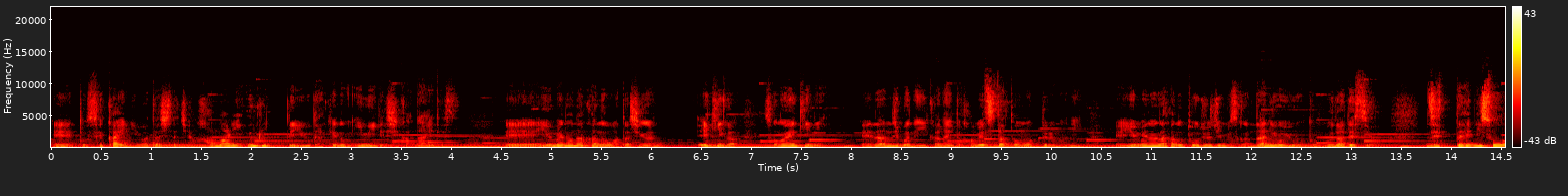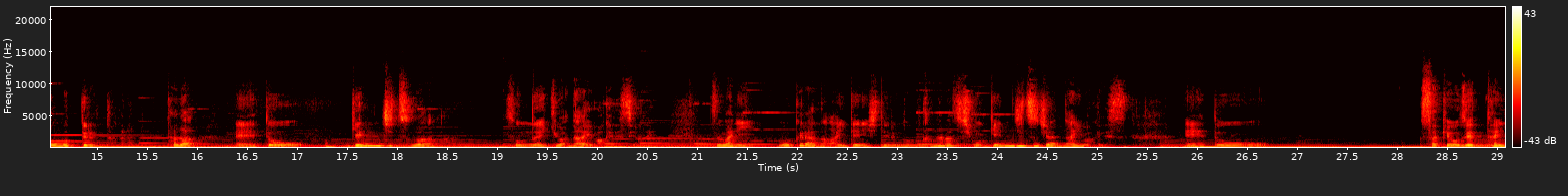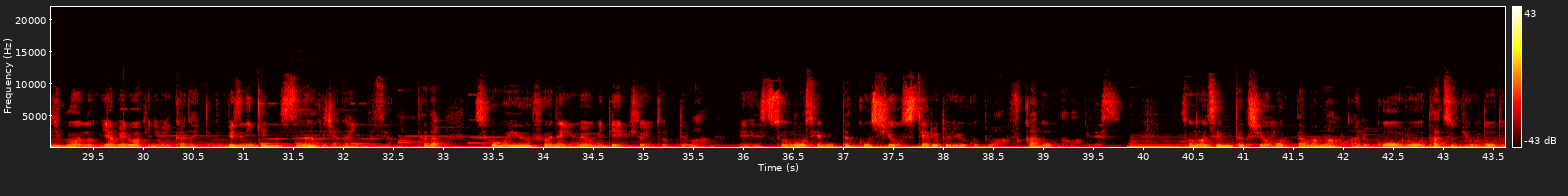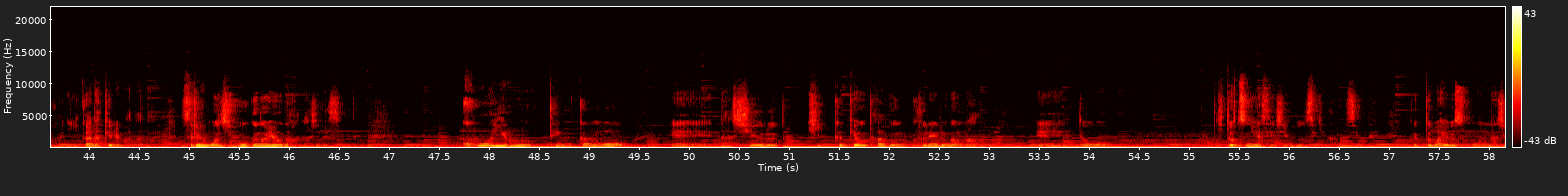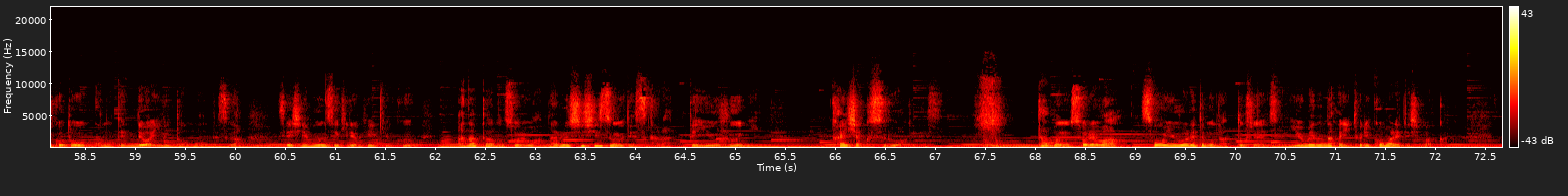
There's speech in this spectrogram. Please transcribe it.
えーと、世界に私たちはハマりうるっていうだけの意味でしかないです。えー、夢の中の私が駅がその駅に何時まで行かないと破滅だと思ってるのに夢の中の登場人物が何を言おうと無駄ですよ。絶対にそう思ってるんだから。ただえっ、ー、と現実はそんな駅はないわけですよね。つまり僕らが相手にしてるのは必ずしも現実じゃないわけです。えっ、ー、と酒を絶対自分はやめるわけにはいかないっていうのは別に現実なわけじゃないんですよ。ただそういうふうな夢を見ている人にとっては、えー、その選択肢を捨てるということは不可能なわけです。その選択肢を持ったままアルコールを断つ平等とかに行かなければならない。それはもう地獄のような話ですよね。こういう転換を、えー、成し得るきっかけを多分くれるのがえ、ー、と一つには精神分析なんですよね。グッドバイブスも同じことをこの点では言うと思うんですが精神分析では結局あなたのそれはナルシシズムですからっていうふうに解釈するわけです。多分それはそう言われても納得しないんですよ。夢の中に取り込まれてしまうから。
